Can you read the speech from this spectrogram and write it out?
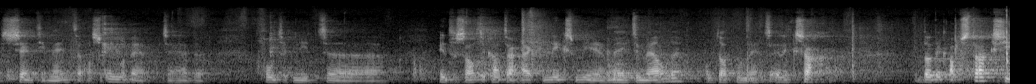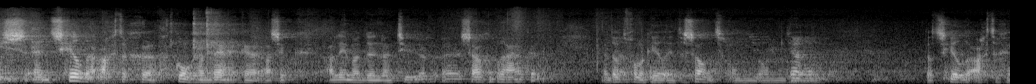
sentimenten als onderwerp te hebben, vond ik niet uh, interessant. Ik had daar eigenlijk niks meer mee te melden op dat moment. En ik zag dat ik abstracties en schilderachtig kon gaan werken als ik alleen maar de natuur uh, zou gebruiken. En dat vond ik heel interessant, om, om die, dat schilderachtige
